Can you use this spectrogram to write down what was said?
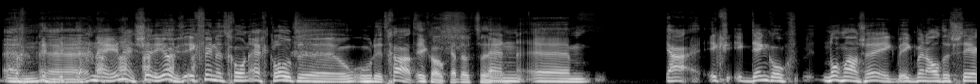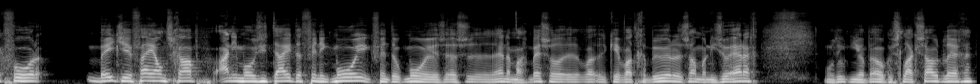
En eh, nee, nee, serieus. Ik vind het gewoon echt kloten eh, hoe, hoe dit gaat. ik ook. Hè, dat, eh, En ehm, ja, ik, ik denk ook, nogmaals, hè, ik, ik ben altijd sterk voor een beetje vijandschap, animositeit. Dat vind ik mooi. Ik vind het ook mooi, als, als, hè, er mag best wel een keer wat gebeuren. Dat is allemaal niet zo erg. Moet ook niet op elke slag zout leggen.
